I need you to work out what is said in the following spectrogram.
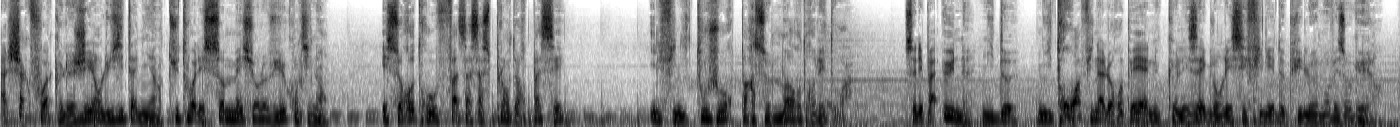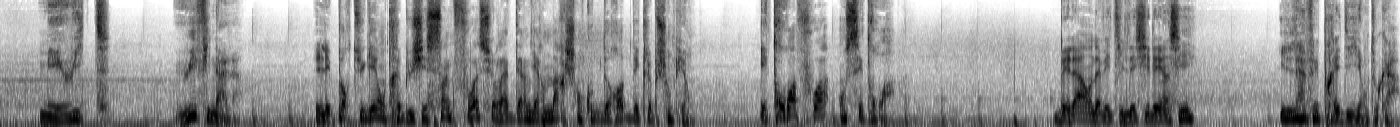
À chaque fois que le géant lusitanien tutoie les sommets sur le vieux continent et se retrouve face à sa splendeur passée, il finit toujours par se mordre les doigts. Ce n'est pas une, ni deux, ni trois finales européennes que les aigles ont laissé filer depuis le mauvais augure, mais huit. Huit finales. Les Portugais ont trébuché cinq fois sur la dernière marche en Coupe d'Europe des clubs champions et trois fois en C3. Bella en avait-il décidé ainsi? Il l'avait prédit en tout cas.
